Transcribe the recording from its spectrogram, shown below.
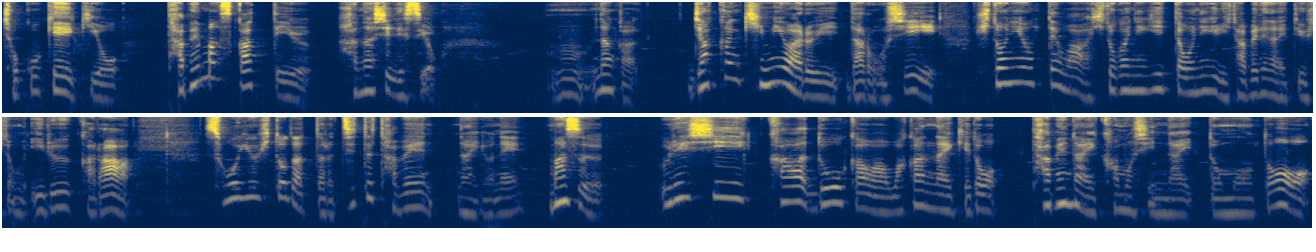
チョコケーキを食べますかっていう話ですよ。うん、なんか若干気味悪いだろうし人によっては人が握ったおにぎり食べれないっていう人もいるからそういう人だったら絶対食べないよね。まず嬉しいかどうかは分かんないけど食べないかもしんないと思うと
